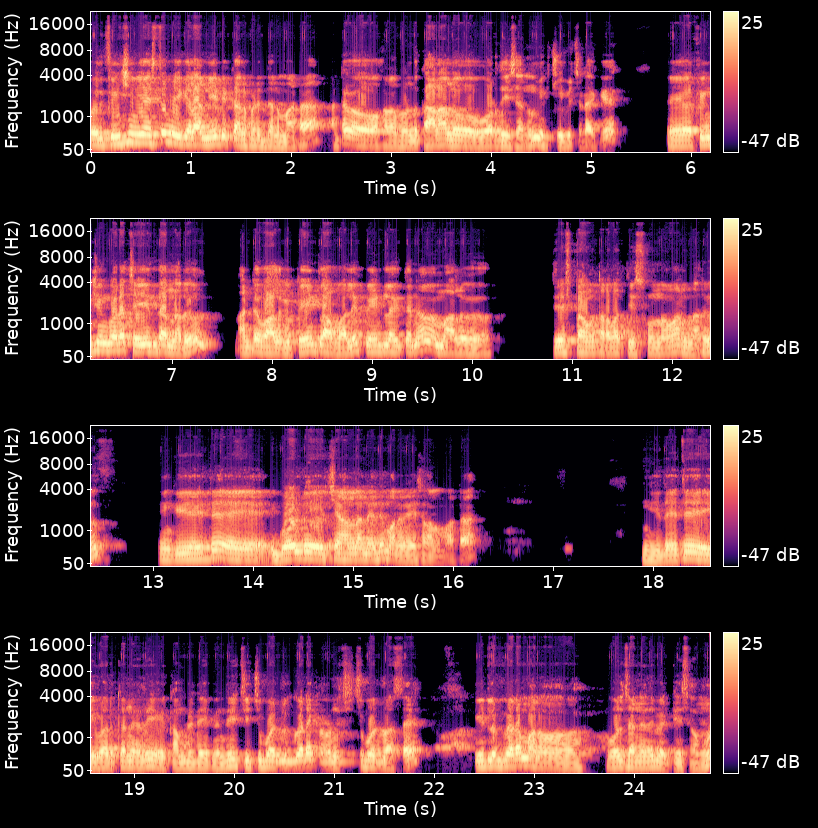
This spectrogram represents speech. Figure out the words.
కొద్ది ఫినిషింగ్ చేస్తే మీకు ఇలా నీట్గా కనపడుద్ది అనమాట అంటే ఒక రెండు కాణాలు ఓడదీశాను మీకు చూపించడానికి. ఫినిషింగ్ కూడా చేయొద్దు అన్నారు. అంటే వాళ్ళకి పెయింట్లు అవ్వాలి. పెయింట్లు అయితేనే వాళ్ళు చేస్తాము తర్వాత తీసుకుందాము అన్నారు. ఇంక ఇదైతే గోల్డ్ ఛానల్ అనేది మనం వేసాం అనమాట ఇదైతే ఈ వర్క్ అనేది కంప్లీట్ అయిపోయింది. చిచ్చు బోర్డులకు కూడా ఇక్కడ రెండు చిచ్చు బోర్డులు వస్తాయి. వీటికి కూడా మనం హోల్స్ అనేది పెట్టేసాము.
